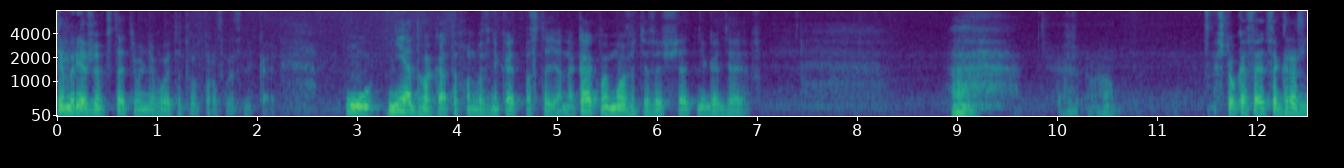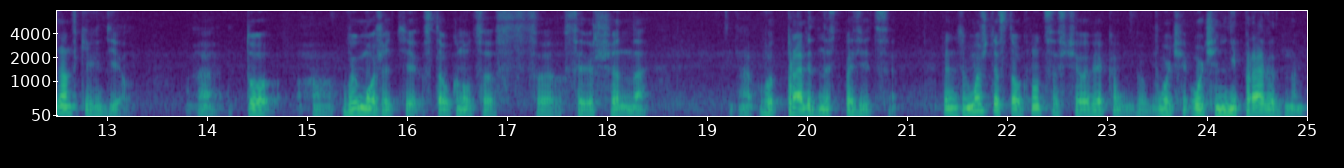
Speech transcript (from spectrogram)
тем реже, кстати, у него этот вопрос возникает. У неадвокатов он возникает постоянно. Как вы можете защищать негодяев? Что касается гражданских дел, а, то а, вы можете столкнуться с совершенно а, вот, праведность позиции. Понимаете, вы можете столкнуться с человеком очень, очень неправедным,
